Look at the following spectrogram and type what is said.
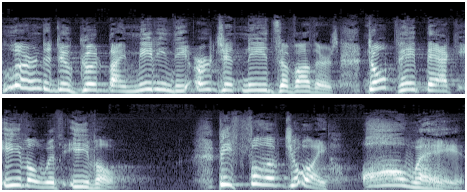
Learn to do good by meeting the urgent needs of others. Don't pay back evil with evil. Be full of joy always.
